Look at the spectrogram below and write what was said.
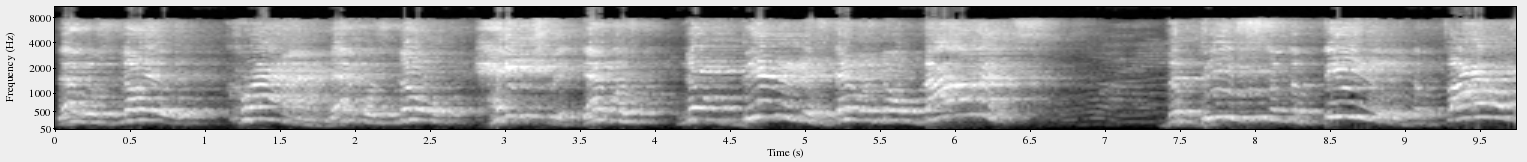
There was no crime. There was no hatred. There was no bitterness. There was no violence the beasts of the field, the fowls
